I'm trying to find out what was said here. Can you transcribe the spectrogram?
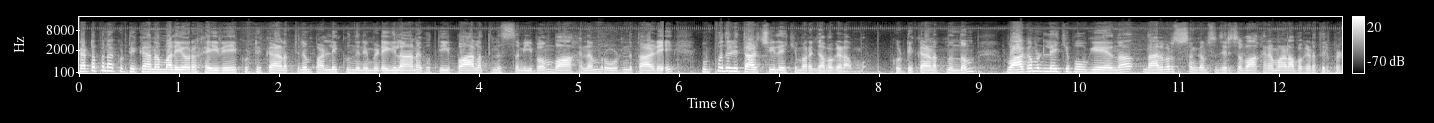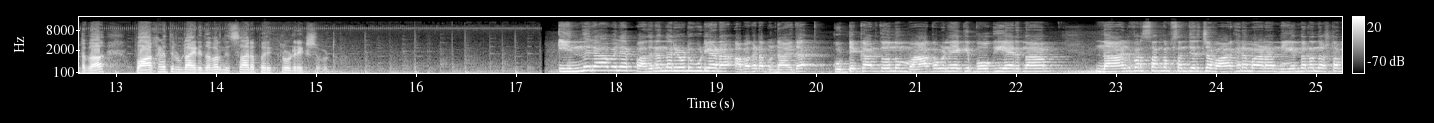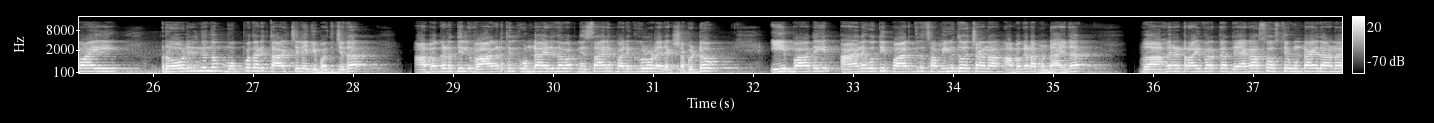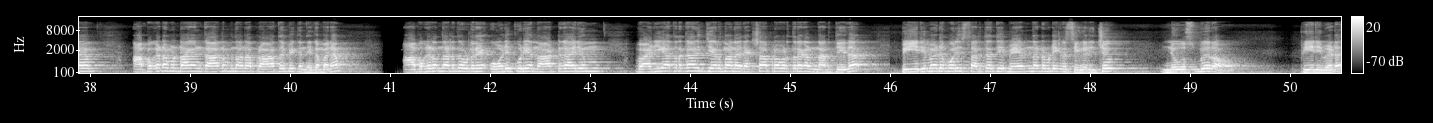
കട്ടപ്പന കുട്ടിക്കാനം മലയോര ഹൈവേ കുട്ടിക്കാനത്തിനും പള്ളിക്കുന്നിനും ഇടയിൽ ആനകുത്തി പാലത്തിന് സമീപം വാഹനം റോഡിന് താഴെ മുപ്പതടി താഴ്ചയിലേക്ക് മറിഞ്ഞ അപകടം. കുട്ടിക്കാനത്ത് നിന്നും വാഗമണിലേക്ക് പോവുകയായിരുന്ന നാൽവർഷ സംഘം സഞ്ചരിച്ച വാഹനമാണ് അപകടത്തിൽപ്പെട്ടത്. വാഹനത്തിലുണ്ടായിരുന്നവർ നിസ്സാര പരിക്കിലൂടെ രക്ഷപ്പെട്ടു. ഇന്ന് രാവിലെ പതിനൊന്നരയോടുകൂടിയാണ് അപകടമുണ്ടായത്. കുട്ടിക്കാനത്ത് നിന്നും വാഗമണിലേക്ക് പോകുകയായിരുന്ന നാൽവർ സംഘം സഞ്ചരിച്ച വാഹനമാണ് നിയന്ത്രണം നഷ്ടമായി റോഡിൽ നിന്നും മുപ്പതടി താഴ്ചയിലേക്ക് പതിച്ചത് അപകടത്തിൽ വാഹനത്തിൽ ഉണ്ടായിരുന്നവർ നിസ്സാര പരിക്കുകളോടെ രക്ഷപ്പെട്ടു. ഈ പാതയിൽ ആനകുത്തി പാലത്തിന് സമീപത്ത് വെച്ചാണ് അപകടമുണ്ടായത്. വാഹന ഡ്രൈവർക്ക് ദേഹാസ്വാസ്ഥ്യം ഉണ്ടായതാണ് അപകടമുണ്ടാകാൻ കാരണമെന്നാണ് പ്രാഥമിക നിഗമനം. അപകടം നടന്ന ഉടനെ ഓടിക്കൂടിയ നാട്ടുകാരും വഴിയാത്രക്കാരും ചേർന്നാണ് രക്ഷാപ്രവർത്തനങ്ങൾ നടത്തിയത്. പീരുമേട് പോലീസ് സ്ഥലത്തെത്തി മേൽ നടപടികൾ സ്വീകരിച്ചു. News bureau Peermade.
